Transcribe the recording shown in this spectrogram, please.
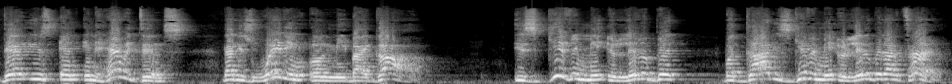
there is an inheritance that is waiting on me by God. Is giving me a little bit, but God is giving me a little bit at a time.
